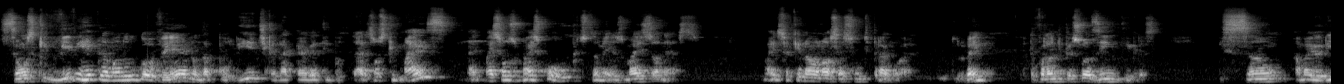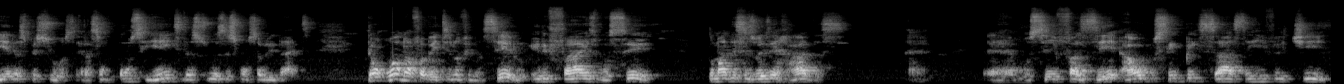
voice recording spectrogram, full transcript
são os que vivem reclamando do governo, da política, da carga tributária, são os que mais, né, mas são os mais corruptos também, os mais desonestos. Mas isso aqui não é o nosso assunto para agora, tudo bem? Estou falando de pessoas íntegras, que são a maioria das pessoas, elas são conscientes das suas responsabilidades. Então, o analfabetismo financeiro, ele faz você tomar decisões erradas. É, é, você fazer algo sem pensar, sem refletir.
